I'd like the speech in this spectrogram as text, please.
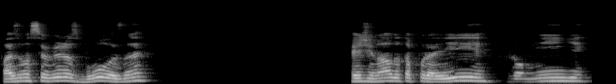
faz umas cervejas boas, né? Reginaldo tá por aí, João Ming.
